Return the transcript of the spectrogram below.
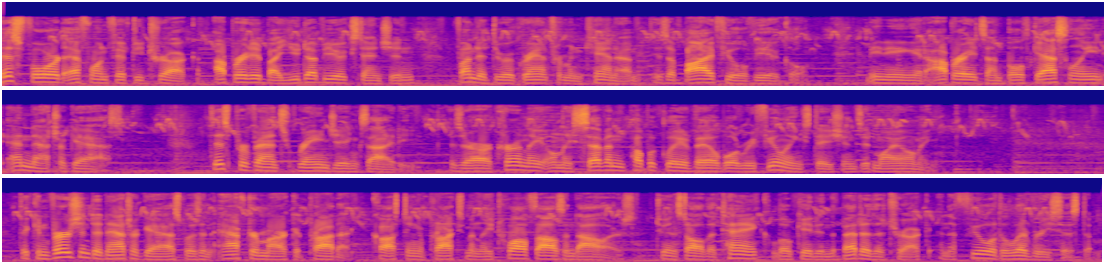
This Ford F-150 truck, operated by UW Extension, funded through a grant from Encana, is a bi-fuel vehicle, meaning it operates on both gasoline and natural gas. This prevents range anxiety, as there are currently only seven publicly available refueling stations in Wyoming. The conversion to natural gas was an aftermarket product, costing approximately $12,000 to install the tank located in the bed of the truck and the fuel delivery system.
